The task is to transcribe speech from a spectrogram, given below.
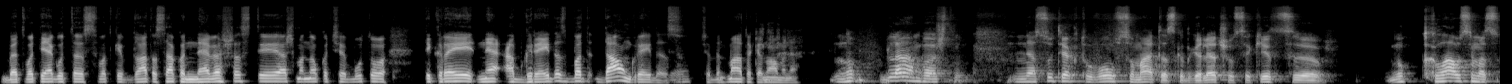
Bet vat, jeigu tas, vat, kaip Donatas sako, nevešas, tai aš manau, kad čia būtų tikrai ne upgrade'as, bet downgrade'as. Ja. Čia bent mano tokia nuomonė. Nu, blemba, aš nesu tiek tų Wolfsų matęs, kad galėčiau sakyti, nu, klausimas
